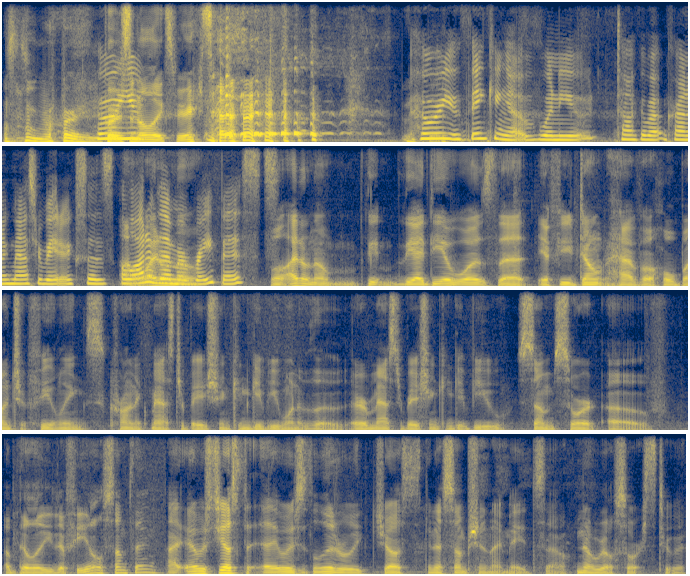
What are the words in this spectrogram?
Rory. Who are you, Personal experience. Who are you thinking of when you talk about chronic masturbators? Because a Oh, lot of them are rapists. well, I don't know. the The idea was that if you don't have a whole bunch of feelings, chronic masturbation can give you one of the, or masturbation can give you some sort of ability to feel something. I, it was just, it was literally just an assumption I made, so no real source to it.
